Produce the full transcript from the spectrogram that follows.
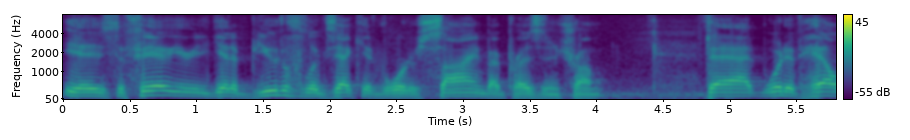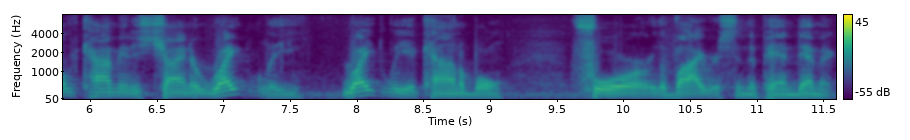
is the failure to get a beautiful executive order signed by President Trump that would have held communist China rightly, rightly accountable for the virus and the pandemic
